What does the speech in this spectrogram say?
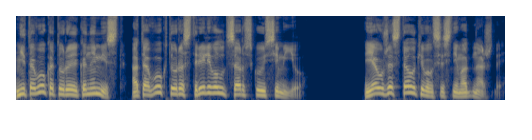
Не того, который экономист, а того, кто расстреливал царскую семью. Я уже сталкивался с ним однажды.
